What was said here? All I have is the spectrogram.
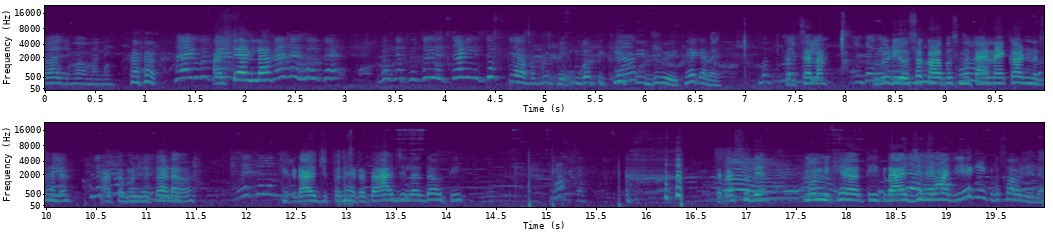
राज मामाने आणि त्यांना? बपी हे? का नाही? तर चला व्हिडिओ सकाळपासून काय नाही काढणं झालं. आता म्हणलं काढावं. इकडे आजी पण आहेत आता आजीला जावती तर असू द्या मम्मी खेळावती. इकडे आजी आहे माझी एक इकडे सावलीला.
